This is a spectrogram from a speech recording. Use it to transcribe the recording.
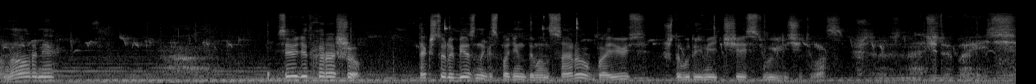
в норме. Все идет хорошо. Так что, любезный господин де Монсоро, боюсь, что буду иметь честь вылечить вас. Что значит, вы боитесь?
